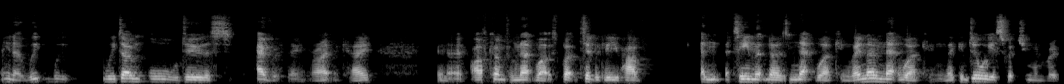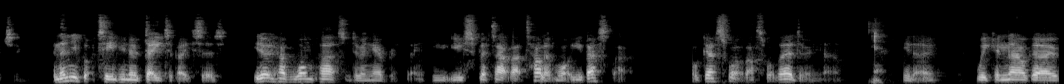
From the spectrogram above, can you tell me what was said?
you know, we, we, we don't all do this everything, right? Okay. You know, I've come from networks, but typically you have an, a team that knows networking. They know networking. They can do all your switching and routing. And then you've got a team who know databases. You don't have one person doing everything. You, you split out that talent. What are you best at? Well, guess what? That's what they're doing now. Yeah. You know, we can now go,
